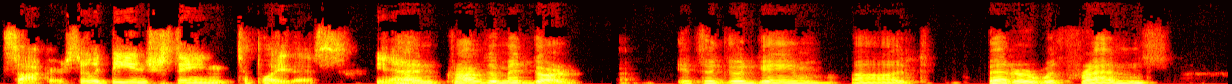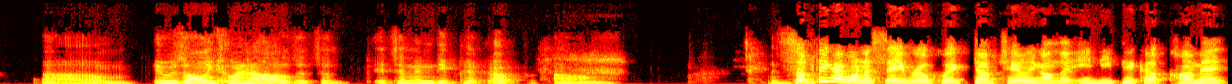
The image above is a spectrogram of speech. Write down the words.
soccer, so it'd be interesting to play this. You know, And Tribes of Midgard, it's a good game. Uh, it's better with friends. Um, it was only twenty dollars. It's a it's an indie pickup. Um, Something I want to say real quick, dovetailing on the indie pickup comment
